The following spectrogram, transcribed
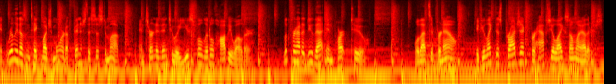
it really doesn't take much more to finish the system up and turn it into a useful little hobby welder. Look for how to do that in part 2. Well, that's it for now. If you like this project, perhaps you'll like some of my others.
